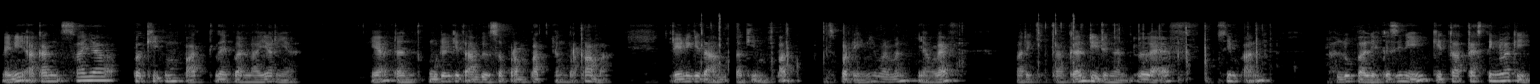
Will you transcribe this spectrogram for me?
Nah, ini akan saya bagi empat lebar layarnya. ya Dan kemudian kita ambil seperempat yang pertama. Jadi ini kita ambil bagi empat, seperti ini, teman-teman, yang left. Mari kita ganti dengan left, simpan. Lalu balik ke sini, kita testing lagi.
